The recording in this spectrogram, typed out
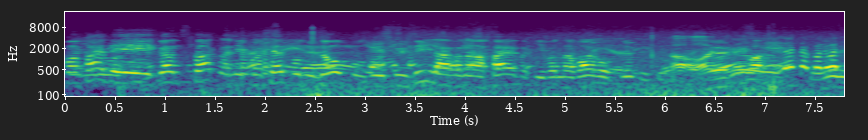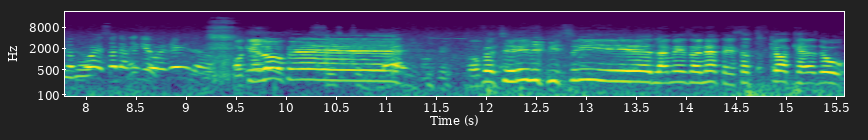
va faire des gun stock l'année prochaine pour nous autres, pour vos fusils, là, on va en faire, fait qu'il va en avoir au club ici. Ah ouais. Là, t'as pas le droit de tout voir ça dans mes soirées, là. OK, là, on fait... On fait tirer l'épicerie euh, de la maisonnette, un certificat cadeau.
